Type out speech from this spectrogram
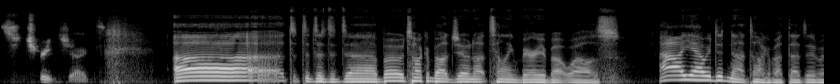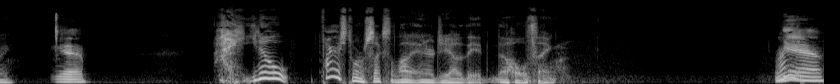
Street Sharks. Uh. Bo, talk about Joe not telling Barry about Wells. Oh, yeah, we did not talk about that, did we? Yeah. I, you know, Firestorm sucks a lot of energy out of the the whole thing. Right? Yeah.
